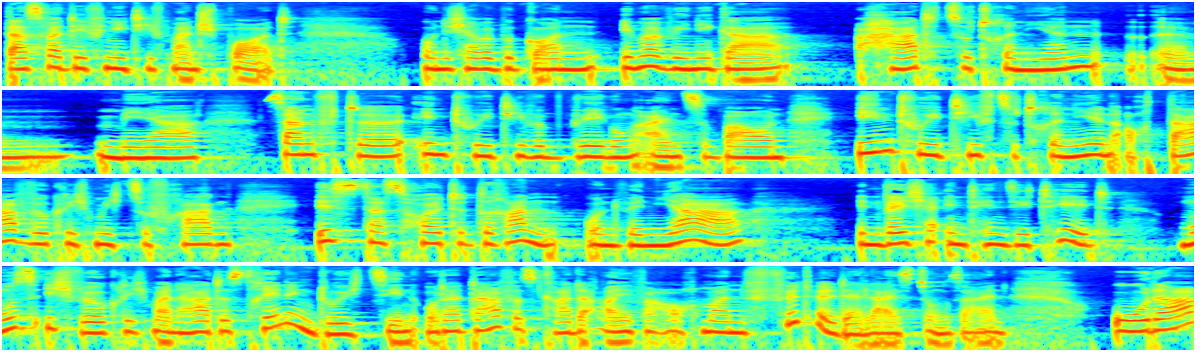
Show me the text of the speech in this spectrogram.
das war definitiv mein Sport. Und ich habe begonnen, immer weniger hart zu trainieren, ähm, mehr sanfte, intuitive Bewegung einzubauen, intuitiv zu trainieren, auch da wirklich mich zu fragen, ist das heute dran? Und wenn ja, in welcher Intensität? Muss ich wirklich mein hartes Training durchziehen oder darf es gerade einfach auch mal ein Viertel der Leistung sein? Oder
